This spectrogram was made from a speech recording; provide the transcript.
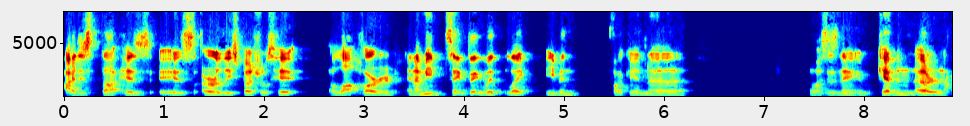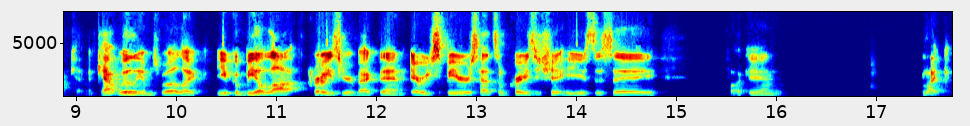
I just thought his his early specials hit a lot harder. And I mean, same thing with like even fucking uh what's his name? Kevin or not Kevin, Katt Williams, bro. Like you could be a lot crazier back then. Aries Spears had some crazy shit he used to say. Fucking like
